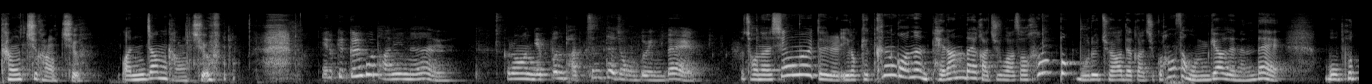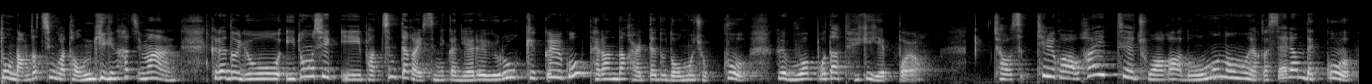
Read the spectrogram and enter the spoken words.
강추 강추. 완전 강추. 이렇게 끌고 다니는 그런 예쁜 받침대 정도인데 저는 식물들 이렇게 큰 거는 베란다에 가지고 가서 흠뻑 물을 줘야 돼가지고 항상 옮겨야 되는데 뭐 보통 남자친구가 다 옮기긴 하지만 그래도 요 이동식 이 받침대가 있으니까 얘를 이렇게 끌고 베란다 갈 때도 너무 좋고 그리고 무엇보다 되게 예뻐요. 저 스틸과 화이트의 조화가 너무너무 약간 세련됐고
